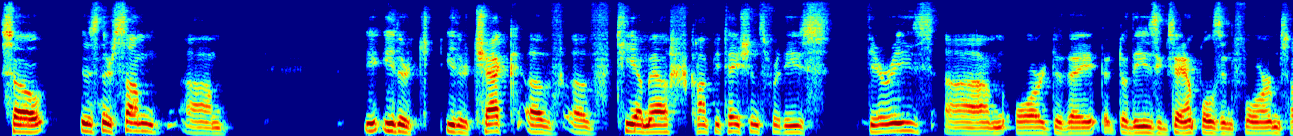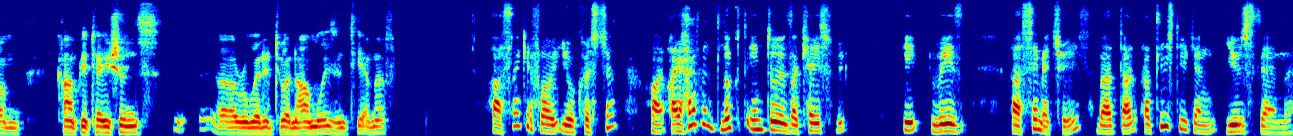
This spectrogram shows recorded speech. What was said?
So is there some um, either either check of of TMF computations for these theories, um, or do they do these examples inform some computations uh, related to anomalies in TMF? Uh, thank you for your question. I I haven't looked into the case with, it- with uh, symmetries, but at, at least you can use them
